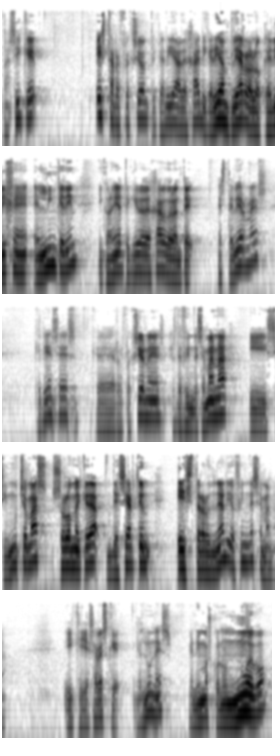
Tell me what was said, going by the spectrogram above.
Así que esta reflexión te quería dejar y quería ampliarlo a lo que dije en LinkedIn y con ella te quiero dejar durante este viernes que pienses, que reflexiones este fin de semana y sin mucho más solo me queda desearte un extraordinario fin de semana. y que ya sabes que el lunes venimos con un nuevo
